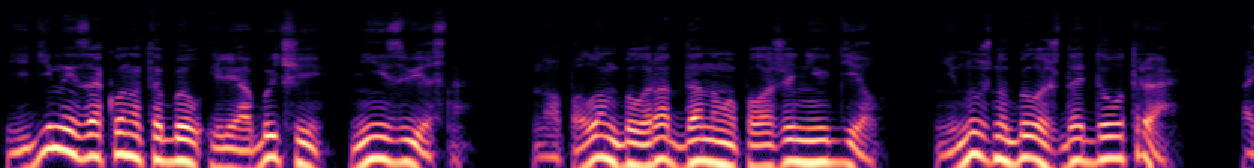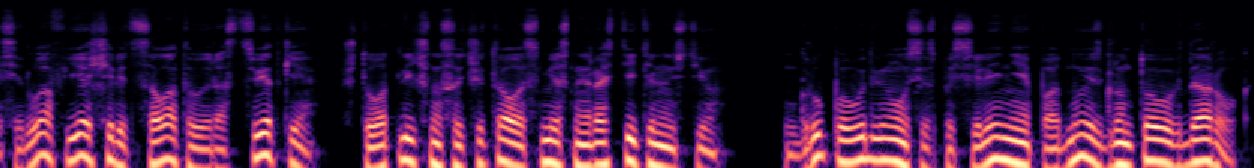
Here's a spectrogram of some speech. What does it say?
Единый закон это был или обычай, неизвестно. Но Аполлон был рад данному положению дел, не нужно было ждать до утра. Оседлав ящериц салатовой расцветки, что отлично сочеталось с местной растительностью, группа выдвинулась из поселения по одной из грунтовых дорог.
